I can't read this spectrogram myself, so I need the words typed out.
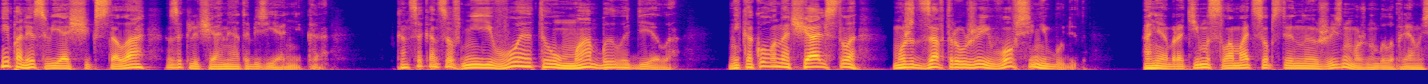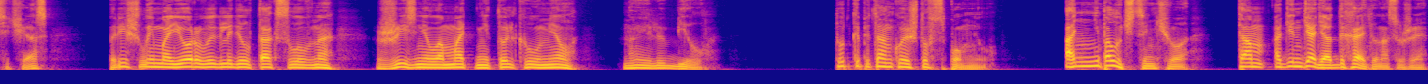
и полез в ящик стола за ключами от обезьянника. В конце концов, не его это ума было дело. Никакого начальства — может, завтра уже и вовсе не будет. А необратимо сломать собственную жизнь можно было прямо сейчас. Пришлый майор выглядел так, словно жизни ломать не только умел, но и любил. Тут капитан кое-что вспомнил. «А не получится ничего. Там один дядя отдыхает у нас уже.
